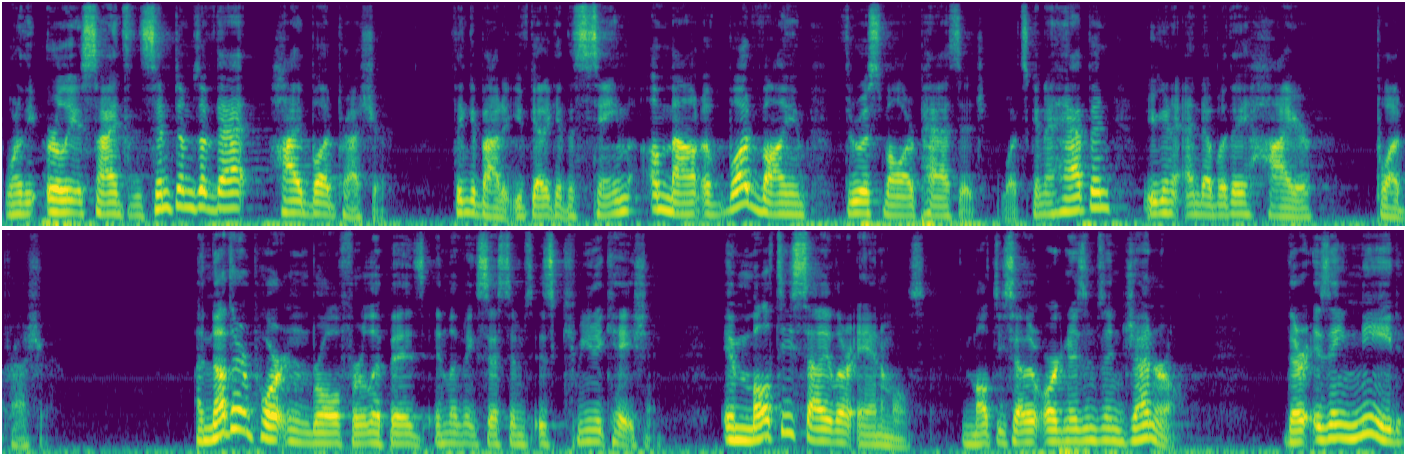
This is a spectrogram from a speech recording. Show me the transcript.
One of the earliest signs and symptoms of that, high blood pressure. Think about it. You've got to get the same amount of blood volume through a smaller passage. What's going to happen? You're going to end up with a higher blood pressure. Another important role for lipids in living systems is communication. In multicellular animals, in multicellular organisms in general, there is a need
